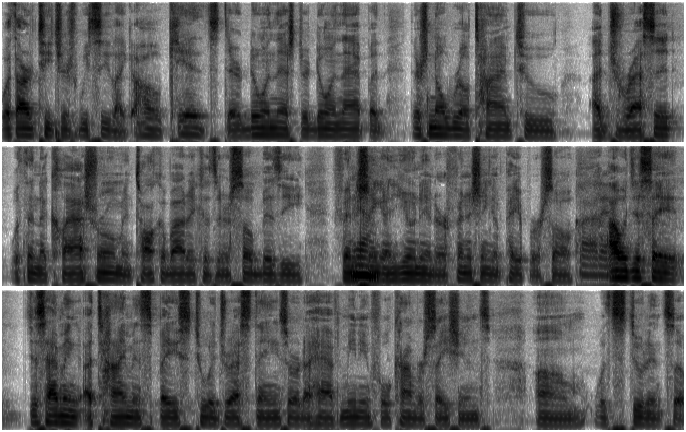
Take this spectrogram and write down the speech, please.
with our teachers, we see like, oh, kids, they're doing this, they're doing that, but there's no real time to address it within the classroom and talk about it because they're so busy finishing a unit or finishing a paper. So I would just say just having a time and space to address things or to have meaningful conversations um, with students uh,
